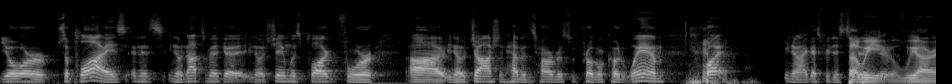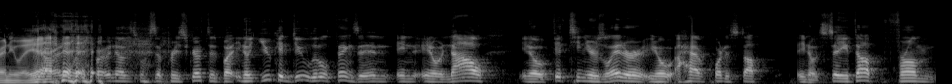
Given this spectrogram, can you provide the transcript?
your supplies and it's you know not to make a you know shameless plug for uh, you know Josh and Heaven's Harvest with promo code WHAM but you know I guess we just But we we are anyway. Yeah, Yeah. anyway, but you know, this wasn't pre-scripted. But you know, you can do little things, and, and you know now, you know, 15 years later, you know, I have quite a stuff, you know, saved up from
